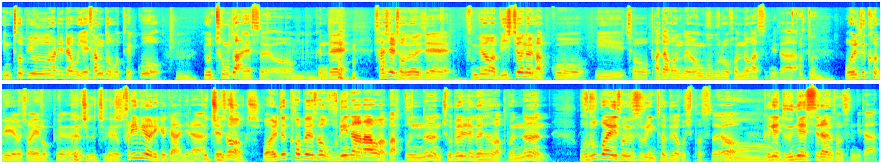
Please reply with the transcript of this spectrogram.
인터뷰하리라고 예상도 못했고 음. 요청도 안 했어요. 음, 음. 근데 사실 저는 이제 분명한 미션을 갖고 이 저 바다 건너 영국으로 건너갔습니다. 어떤 월드컵이에요. 저의 목표는 그치, 그치, 그 그치. 프리미어 리그가 아니라 그치, 그래서. 월드컵에서 우리나라와 맞붙는 조별리그에서 맞붙는 우루과이 선수로 인터뷰하고 싶었어요. 어. 그게 누네스라는 선수입니다.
